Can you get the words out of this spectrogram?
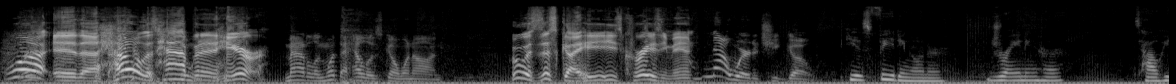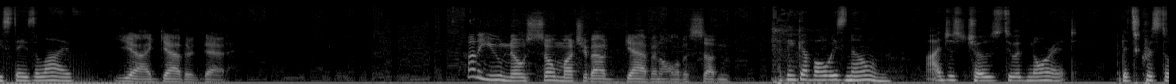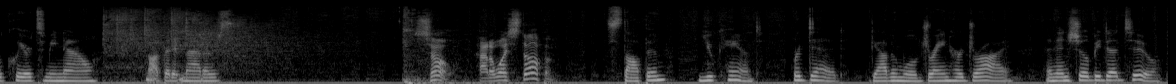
what in the hell is happening here? Madeline, what the hell is going on? Who is this guy? He, he's crazy, man. Now where did she go? He is feeding on her, draining her. It's how he stays alive. Yeah, I gathered that. How do you know so much about Gavin all of a sudden? I think I've always known. I just chose to ignore it. But it's crystal clear to me now. Not that it matters. So, how do I stop him? Stop him? You can't. We're dead. Gavin will drain her dry, and then she'll be dead too.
